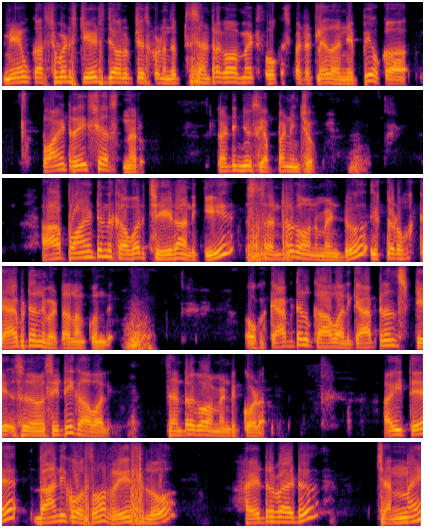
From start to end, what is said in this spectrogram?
మేము కష్టపడి స్టేట్స్ డెవలప్ చేసుకోవడం తప్పితే సెంట్రల్ గవర్నమెంట్ ఫోకస్ పెట్టట్లేదు అని చెప్పి ఒక పాయింట్ రేస్ చేస్తున్నారు. కంటిన్యూస్ ఎప్పటి నుంచో. ఆ పాయింట్ని కవర్ చేయడానికి సెంట్రల్ గవర్నమెంట్ ఇక్కడ ఒక క్యాపిటల్ని పెట్టాలనుకుంది. ఒక క్యాపిటల్ కావాలి క్యాపిటల్ స్టే సిటీ కావాలి సెంట్రల్ గవర్నమెంట్ కూడా. అయితే దానికోసం రేస్లో హైదరాబాద్ చెన్నై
